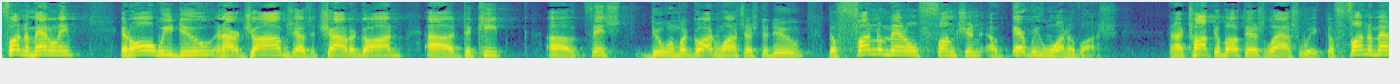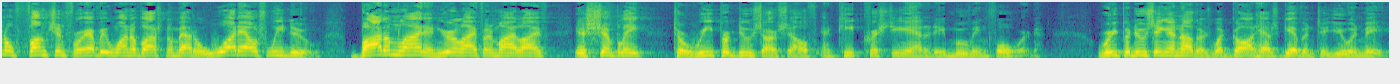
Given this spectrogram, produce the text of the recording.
fundamentally, in all we do in our jobs as a child of God uh, to keep uh, doing what God wants us to do, the fundamental function of every one of us, and I talked about this last week, the fundamental function for every one of us, no matter what else we do, bottom line in your life and my life, is simply to reproduce ourselves and keep Christianity moving forward. Reproducing in others what God has given to you and me.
